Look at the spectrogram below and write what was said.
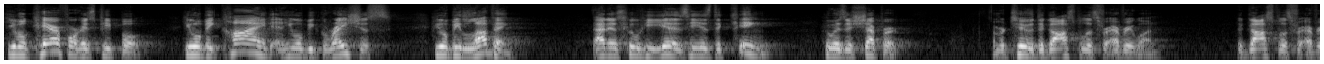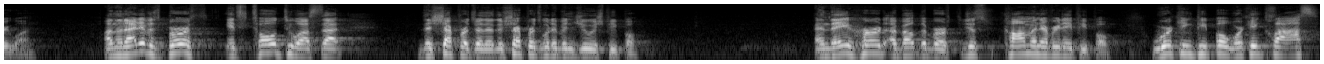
He will care for his people. He will be kind and he will be gracious. He will be loving. That is who he is. He is the king who is a shepherd. Number two, the gospel is for everyone. The gospel is for everyone. On the night of his birth, it's told to us that the shepherds are there. The shepherds would have been Jewish people. And they heard about the birth, just common everyday people, working people, working class,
